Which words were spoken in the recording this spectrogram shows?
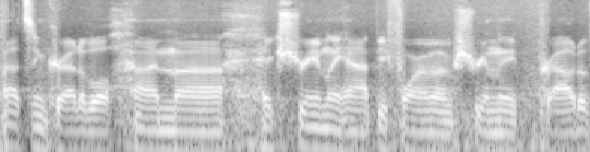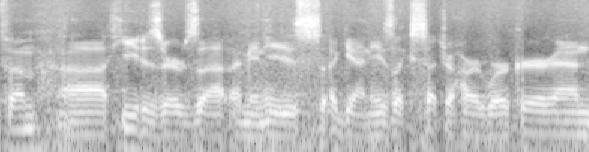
That's incredible. I'm uh, extremely happy for him. I'm extremely proud of him. Uh, he deserves that. I mean, he's again, he's like such a hard worker, and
